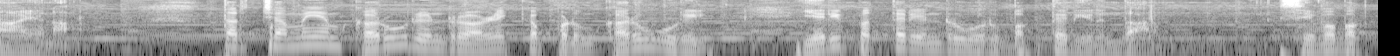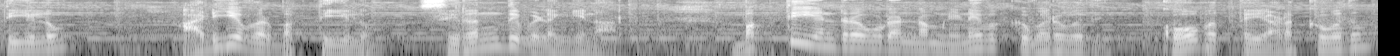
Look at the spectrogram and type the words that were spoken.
நாயனார். தற்சமயம் கரூர் என்று அழைக்கப்படும் கருவூரில் எரிபத்தர் என்று ஒரு பக்தர் இருந்தார். சிவபக்தியிலும் அடியவர் பக்தியிலும் சிறந்து விளங்கினார். பக்தி என்றவுடன் நம் நினைவுக்கு வருவது கோபத்தை அடக்குவதும்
